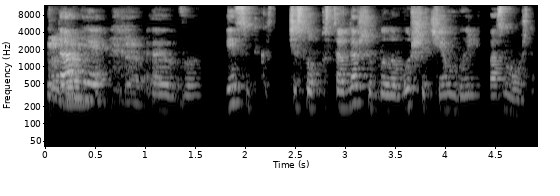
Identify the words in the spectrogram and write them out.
в Италии. Э, в принципе, число пострадавших было выше, чем были возможны.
